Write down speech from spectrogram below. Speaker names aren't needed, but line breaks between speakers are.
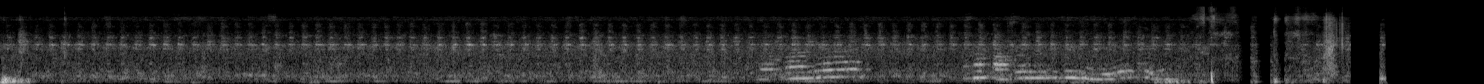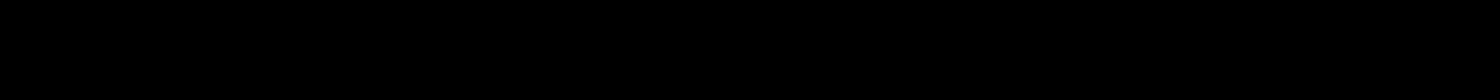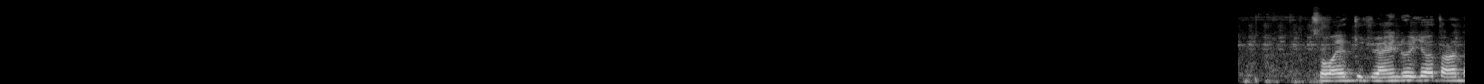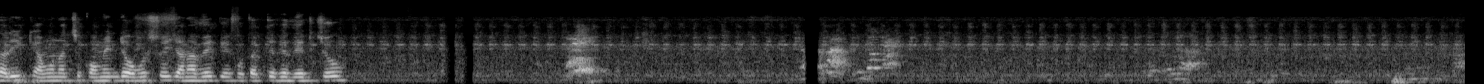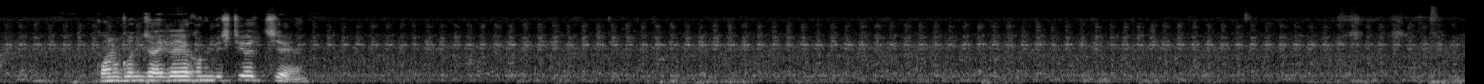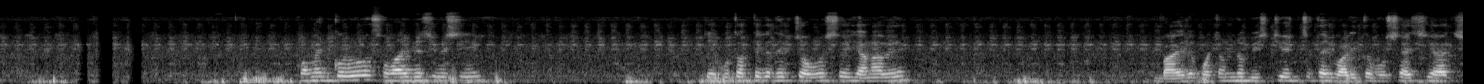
Thank you. সবাই একটু joint হয়ে যাও তাড়াতাড়ি। কেমন আছে কমেন্টে অবশ্যই জানাবে কে কোথার থেকে দেখছ। কোন কোন জায়গায় এখন বৃষ্টি হচ্ছে? কমেন্ট করো, সবাই বেশি বেশি কে কোথার থেকে দেখছ অবশ্যই জানাবে। বাইরে প্রচণ্ড বৃষ্টি হচ্ছে, তাই বাড়িতে বসে আছি আজ।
